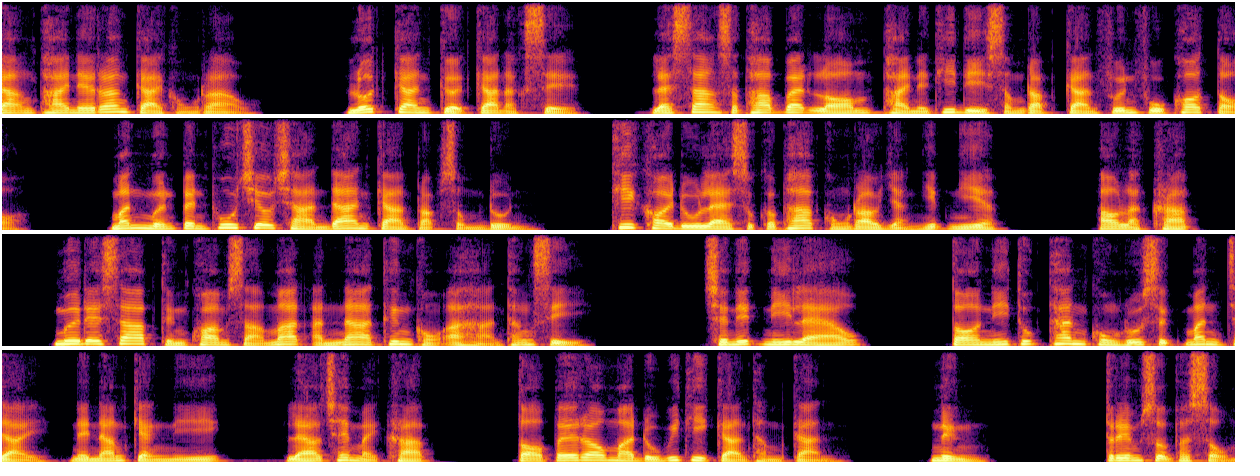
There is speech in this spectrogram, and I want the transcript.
ด่างภายในร่างกายของเรา ลดการเกิดการอักเสบ และสร้างสภาพแวดล้อมภายในที่ดีสำหรับการฟื้นฟูข้อต่อ มันเหมือนเป็นผู้เชี่ยวชาญด้านการปรับสมดุล ที่คอยดูแลสุขภาพของเราอย่างเงียบๆ เอาล่ะครับ เมื่อได้ทราบถึงความสามารถอันน่าทึ่งของอาหารทั้ง 4 ชนิดนี้แล้ว ตอนนี้ทุกท่านคงรู้สึกมั่นใจในน้ำแกงนี้ แล้วใช่ไหมครับ ต่อไปเรามาดูวิธีการทำกัน 1. เตรียมส่วนผสม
